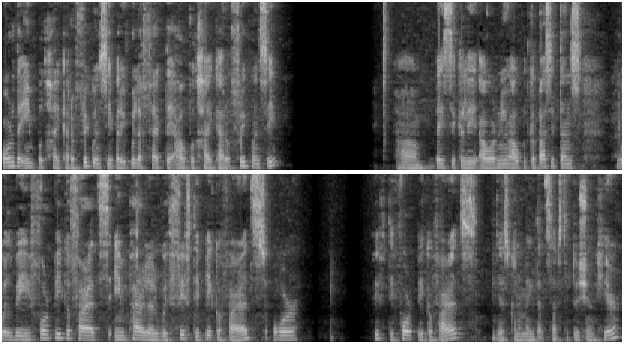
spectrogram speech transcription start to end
or the input high cutoff frequency, but it will affect the output high cutoff frequency. Um, basically, our new output capacitance will be 4 picofarads in parallel with 50 picofarads, or 54 picofarads. I'm just going to make that substitution here.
